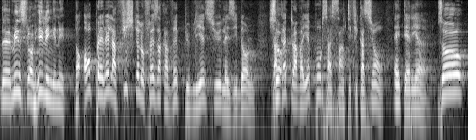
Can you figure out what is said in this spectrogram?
the ministry of healing in it. Donc on prenait la fiche que le frère Jacques avait publiée sur les idoles. Chacun travaillait pour sa sanctification intérieure. So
